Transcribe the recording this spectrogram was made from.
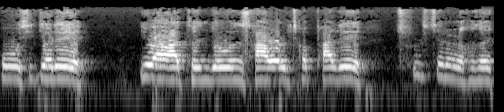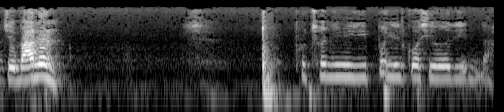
호시절에 이와 같은 좋은 4월 초팔에 출세를 하셨지만은 부처님이 이뻐질 곳이 어디 있나?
